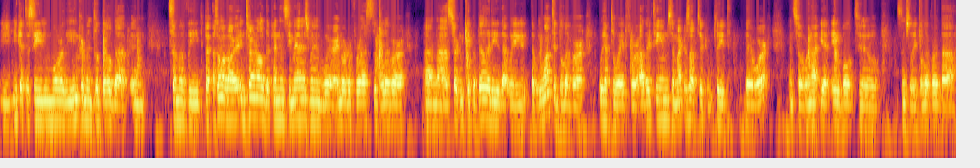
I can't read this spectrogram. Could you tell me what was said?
you, get to see more of the incremental buildup and some of the some of our internal dependency management, where in order for us to deliver on a certain capability that we that we want to deliver, we have to wait for other teams and Microsoft to complete their work, and so we're not yet able to essentially deliver the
